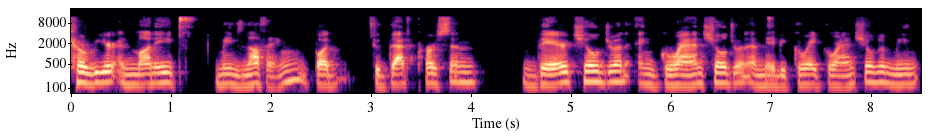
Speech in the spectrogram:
career and money means nothing, but to that person, their children and grandchildren and maybe great grandchildren mean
